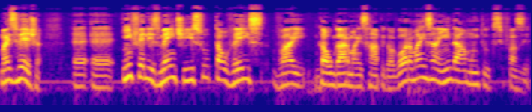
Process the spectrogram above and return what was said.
Mas veja, é, é, infelizmente isso talvez vai galgar mais rápido agora, mas ainda há muito o que se fazer.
